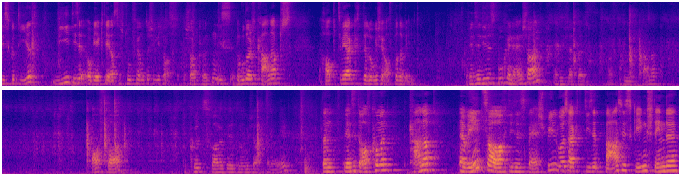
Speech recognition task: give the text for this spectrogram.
diskutiert, wie diese Objekte erster Stufe unterschiedlich ausschauen könnten, ist Rudolf Carnaps Hauptwerk Der logische Aufbau der Welt. Wenn Sie in dieses Buch hineinschauen, also ich schreibe da Carnap, Aufbau, die Kurzformel für die logische Aufbau der Welt, dann werden Sie draufkommen, Carnap erwähnt zwar auch dieses Beispiel, wo er sagt, diese Basisgegenstände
